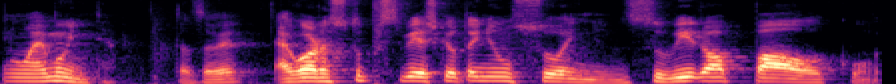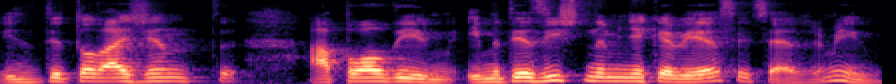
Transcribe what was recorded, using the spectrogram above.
não é muita. Estás a ver? Agora, se tu percebes que eu tenho um sonho de subir ao palco e de ter toda a gente a aplaudir-me e meteres isto na minha cabeça e disseres, amigo,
